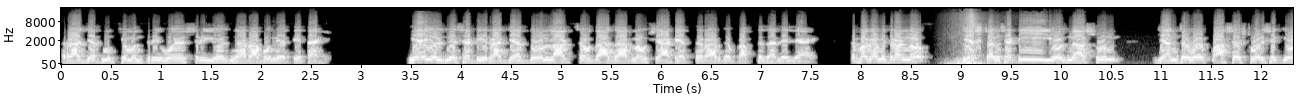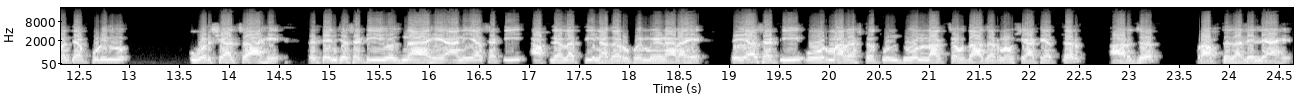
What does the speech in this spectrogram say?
राज्यात मुख्यमंत्री वयश्री योजना राबवण्यात येत आहे. या योजनेसाठी राज्यात दोन लाख चौदा हजार नऊशे अठ्याहत्तर अर्ज प्राप्त झालेले आहे तर बघा मित्रांनो ज्येष्ठांसाठी ही योजना असून ज्यांचं वय पासष्ट वर्ष किंवा त्या पुढील वर्षाचं आहे तर त्यांच्यासाठी योजना आहे आणि यासाठी आपल्याला तीन हजार रुपये मिळणार आहे. तर यासाठी ओर महाराष्ट्रातून दोन लाख चौदा हजार नऊशे अठ्याहत्तर अर्ज प्राप्त झालेले आहेत.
